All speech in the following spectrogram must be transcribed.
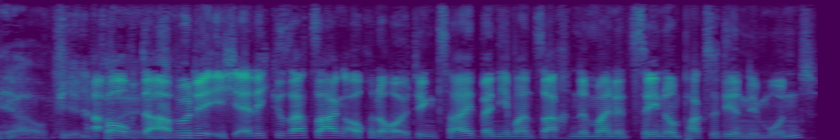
ja, auf jeden Aber Fall. Aber auch da würde ich ehrlich gesagt sagen, auch in der heutigen Zeit, wenn jemand sagt, nimm meine Zähne und pack sie dir in den Mund,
